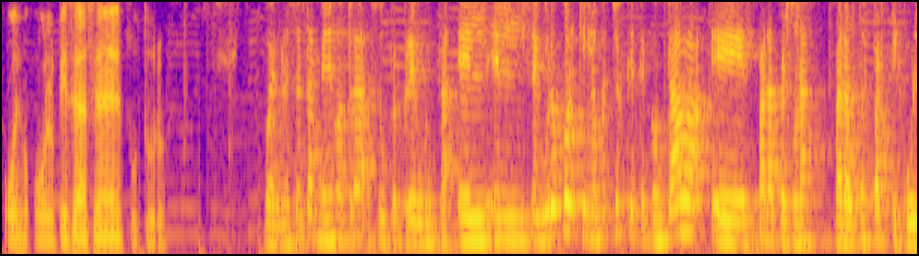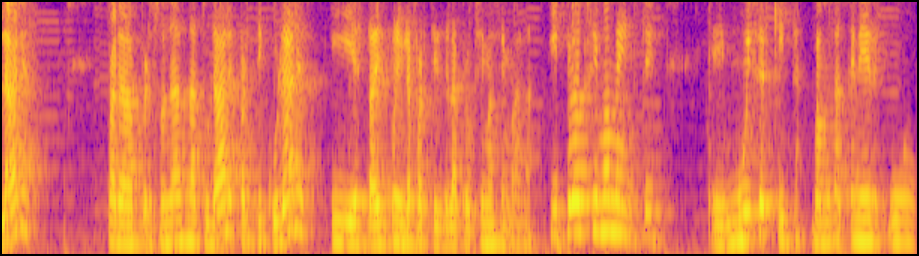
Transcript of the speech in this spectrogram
o, lo piensan hacer en el futuro? Bueno, esa también es otra súper pregunta. El, el, seguro por kilómetros que te contaba es para personas, para autos particulares, para personas naturales, particulares, y está disponible a partir de la próxima semana. Y próximamente, eh, muy cerquita, vamos a tener un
